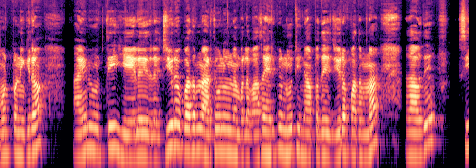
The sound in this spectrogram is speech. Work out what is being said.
நோட் பண்ணிக்கிறோம். ஐநூற்றி ஏழு இதில் ஜீரோ பார்த்தோம்னா அடுத்த வினிங் நம்பரில் பாஸ் ஆகிருக்கு நூற்றி நாற்பது ஜீரோ பார்த்தோம்னா அதாவது சி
